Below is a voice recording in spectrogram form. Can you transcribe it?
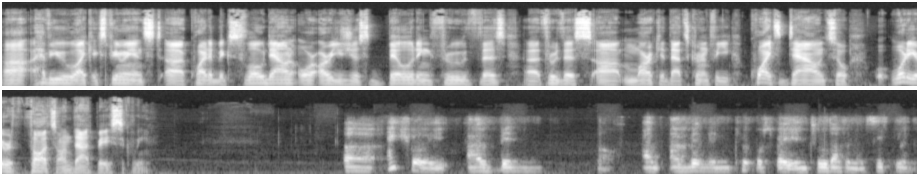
uh, have you like experienced uh, quite a big slowdown, or are you just building through this uh, through this uh, market that's currently quite down? So, what are your thoughts on that, basically? Uh, actually, I've been, I've, I've been in crypto space in 2016.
